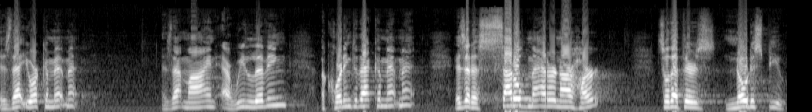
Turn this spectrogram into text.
Is that your commitment? Is that mine? Are we living according to that commitment? Is it a settled matter in our heart so that there's no dispute?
